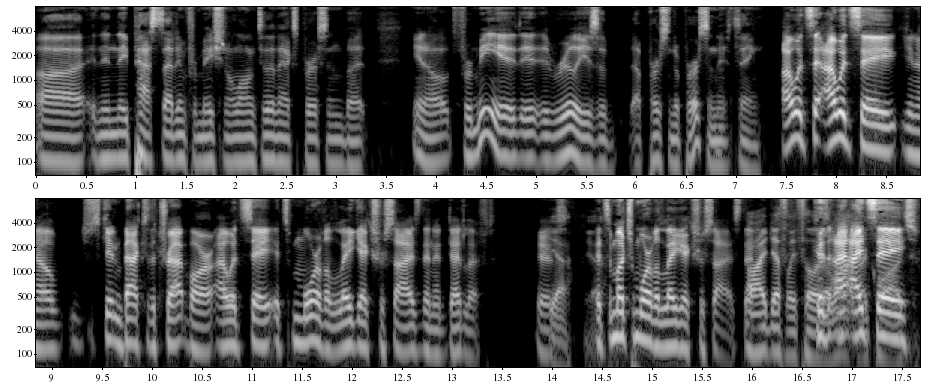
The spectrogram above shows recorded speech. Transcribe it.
uh, and then they pass that information along to the next person. But you know, for me, it it, it really is a person to person thing. I would say I would say you know just getting back to the trap bar. I would say it's more of a leg exercise than a deadlift. Is. Yeah, yeah. it's much more of a leg exercise. Than, Oh, I definitely feel it 'Cause a I- I'd say- quads.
